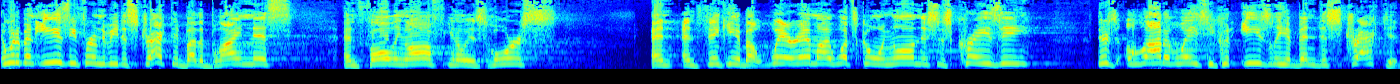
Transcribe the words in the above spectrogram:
It would have been easy for him to be distracted by the blindness and falling off, you know, his horse and, and thinking about where am I? What's going on? This is crazy. There's a lot of ways he could easily have been distracted.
